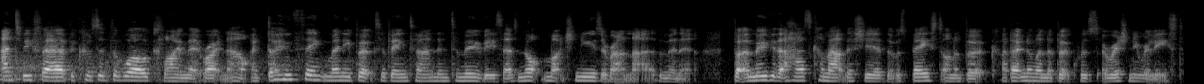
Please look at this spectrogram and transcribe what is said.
and to be fair because of the world climate right now I don't think many books are being turned into movies there's not much news around that at the minute but a movie that has come out this year that was based on a book. I don't know when the book was originally released,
